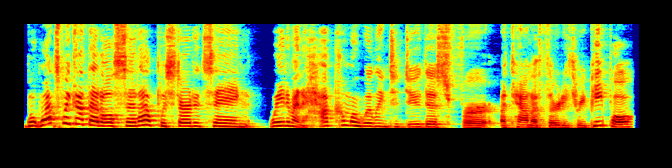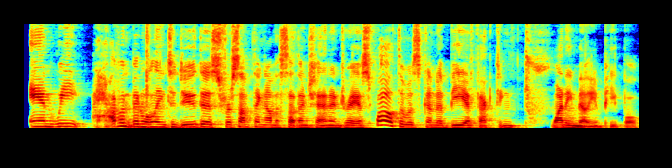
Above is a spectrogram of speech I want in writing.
But once we got that all set up, we started saying, wait a minute, how come we're willing to do this for a town of 33 people? And we haven't been willing to do this for something on the southern San Andreas Fault that was going to be affecting 20 million people.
